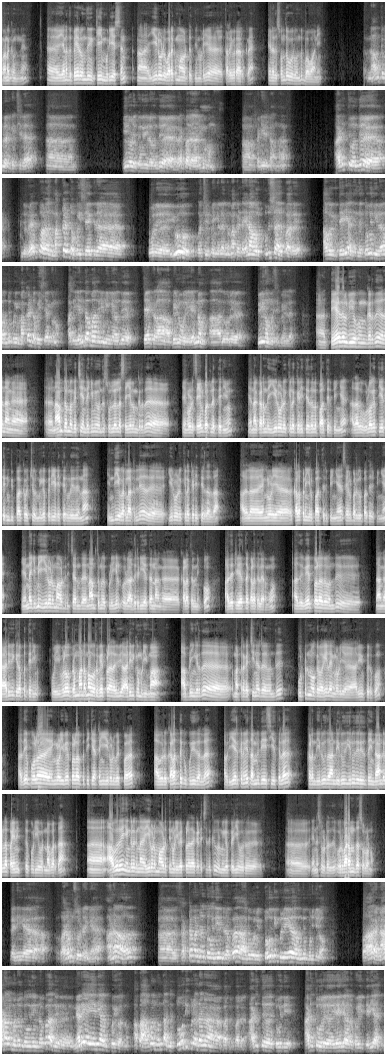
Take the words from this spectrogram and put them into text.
வணக்கம்ங்க. எனது பெயர் வந்து கே முரியேசன் நான் ஈரோடு வடக்கு மாவட்டத்தினுடைய தலைவராக இருக்கிறேன். எனது சொந்த ஊர் வந்து பவானி. நாம் தமிழர் கட்சியில் ஈரோடு தொகுதியில் வந்து வேட்பாளர் அறிமுகம் பண்ணியிருக்காங்க. அடுத்து வந்து இந்த வேட்பாளர் மக்கள்கிட்ட போய் சேர்க்குற ஒரு யூ வச்சுருப்பீங்களா இந்த மக்கள்கிட்ட. ஏன்னா அவர் புதுசாக இருப்பார். அவருக்கு தெரியாது. இந்த தொகுதியில் வந்து போய் மக்கள்கிட்ட போய் சேர்க்கணும். அது எந்த மாதிரி நீங்கள் வந்து சேர்க்கலாம் அப்படின்னு ஒரு எண்ணம் அது ஒரு வியூகம் வச்சுருப்பீங்கல்ல. தேர்தல் வியூகங்கிறது அது நாங்கள் நாம் தமிழ் கட்சி என்றைக்குமே வந்து சொல்லலை செயலுங்கிறத எங்களோட செயல்பாட்டில் தெரியும். ஏன்னா கடந்த ஈரோடு கிழக்கு இடைத்தேர்தலில் பார்த்துருப்பீங்க. அதாவது உலகத்தையே திரும்பி பார்க்க வச்ச ஒரு மிகப்பெரிய இடைத்தேர்தல் எதுன்னா இந்திய வரலாற்றிலே அது ஈரோடு கிழக்கு இடைத்தேர்தல் தான். அதில் எங்களுடைய களப்பணிகள் பார்த்துருப்பீங்க செயல்பாடுகள் பார்த்துருப்பீங்க. என்றைக்குமே ஈரோடு மாவட்டத்தை சேர்ந்த நாம் தமிழர் புலிகள் ஒரு அதிரடியாக தான் நாங்கள் களத்தில் நிற்போம். அதிரடியாக தான் களத்தில் இறங்குவோம். அது வேட்பாளரை வந்து நாங்கள் அறிவிக்கிறப்ப தெரியும். இவ்வளோ பிரம்மாண்டமாக ஒரு வேட்பாளர் அறிவி அறிவிக்க முடியுமா? அப்படிங்கிறத மற்ற கட்சியினர் வந்து உற்று நோக்கிற வகையில் எங்களுடைய அறிவிப்பு இருக்கும். அதே போல் எங்களுடைய வேட்பாளரை பற்றி கேட்டீங்க ஈரோடு வேட்பாளர். அவர் களத்துக்கு புதிதல்ல. அவர் ஏற்கனவே தமிழ் தேசியத்தில் கடந்த இருபது ஆண்டு இருபது இருபது இருபத்தைந்து ஆண்டுகளாக பயணிக்கக்கூடிய ஒரு நபர் தான் அவர் எங்களுக்கு நான் ஈரோடு மாவட்டத்தினுடைய வேட்பாளராக கிடைச்சதுக்கு ஒரு மிகப்பெரிய ஒரு என்ன சொல்கிறது ஒரு வரம் தான் சொல்லணும். இல்லை நீங்கள் வரம் சொல்கிறீங்க ஆனால் சட்டமன்ற தொகுதின்றப்ப அது ஒரு தொகுதிக்குள்ளேயே வந்து முடிஞ்சிடும். நாடாளுமன்ற தொகுதின்றப்ப அது நிறைய ஏரியாவுக்கு போய் வரணும். அப்போ அவர் வந்து அந்த தொகுதிக்குள்ளே தானே பார்த்துருப்பாரு. அடுத்த தொகுதி அடுத்த ஒரு ஏரியாவில் போய் தெரியாது.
